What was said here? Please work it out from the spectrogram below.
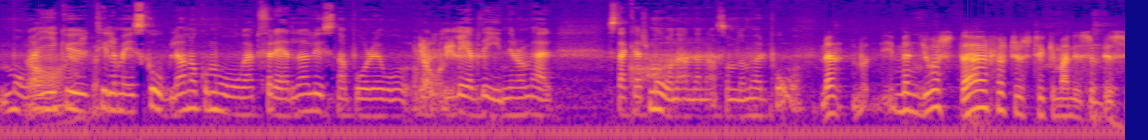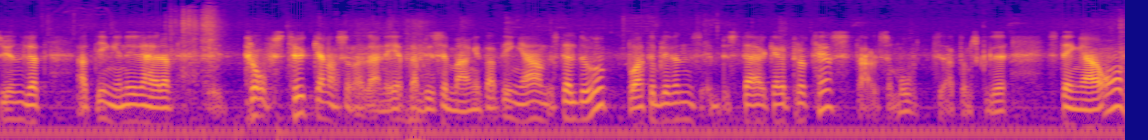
många Ja, gick ju till och med i skolan och kom ihåg att föräldrar lyssnade på det och, Ja, levde in i de här stackars månaderna som de höll på. Men, men just därför tycker man det är så besynnerligt att, att ingen i det här eh, proffstyckarna sådana där i etablissemanget att inga ställde upp och att det blev en starkare protest alltså mot att de skulle stänga av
